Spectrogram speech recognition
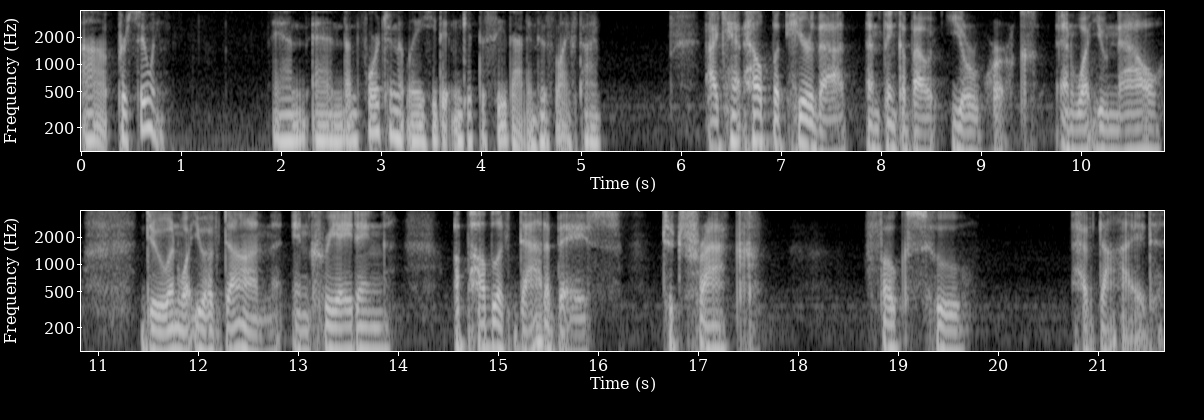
uh, pursuing. And, and unfortunately, he didn't get to see that in his lifetime. I can't help but hear that and think about your work and what you now do and what you have done in creating a public database to track folks who have died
